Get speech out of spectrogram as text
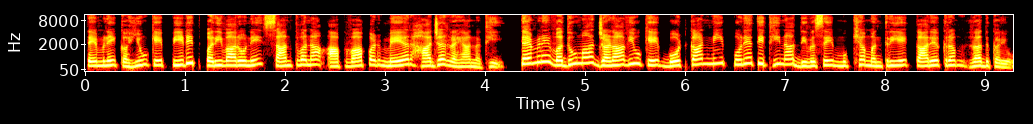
તેમણે કહ્યું કે પીડિત પરિવારોને સાંત્વના આપવા પણ મેયર હાજર રહ્યા નથી. તેમણે વધુમાં જણાવ્યું કે બોટકાંડની પુણ્યતિથિના દિવસે મુખ્યમંત્રીએ કાર્યક્રમ રદ કર્યો.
